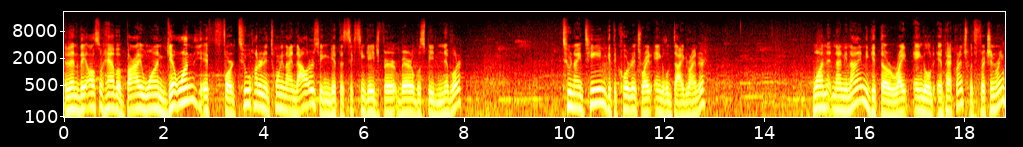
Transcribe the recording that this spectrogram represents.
And then they also have a buy one, get one. If for $229, you can get the 16 gauge variable speed nibbler. 219, get the quarter inch right angle die grinder. 199, you get the right angled impact wrench with friction ring.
